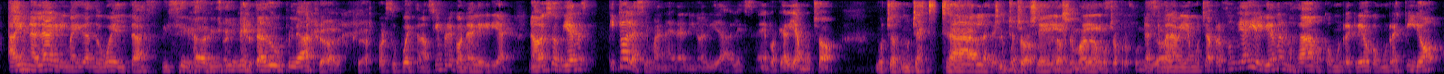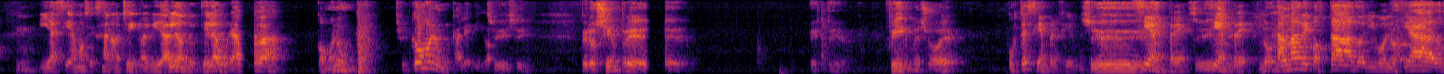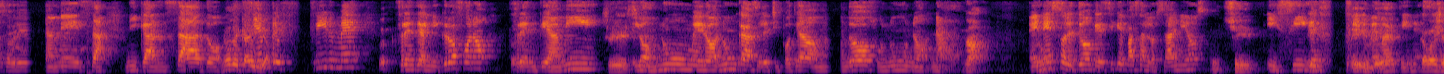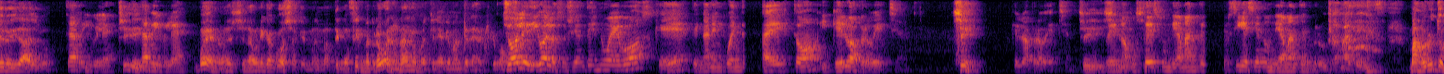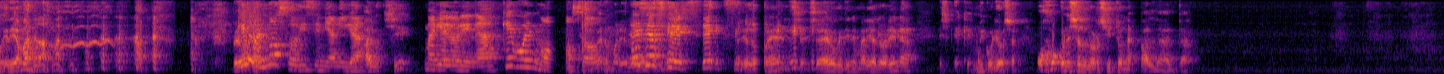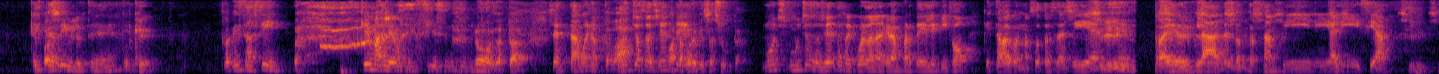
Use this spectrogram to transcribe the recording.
Hay una lágrima ahí dando vueltas, dice Gaby, en esta dupla. Claro, claro. Por supuesto, no, siempre con alegría. No, esos viernes y toda la semana eran inolvidables, ¿eh? porque había mucho, muchos, muchas charlas de muchos oyentes. La semana mucha profundidad. La semana había mucha profundidad y el viernes nos dábamos como un recreo, como un respiro mm. y hacíamos esa noche inolvidable donde usted laburaba como nunca. como nunca, le digo. Sí, sí. Pero siempre eh, este, firme yo, ¿eh? Usted siempre firme. Sí. Siempre, siempre. Jamás de costado, ni volteado sobre la mesa, ni cansado. No Siempre firme frente al micrófono, frente a mí, los números, nunca se le chispoteaba un 2, un 1, nada. En eso le tengo que decir que pasan los años y sigue firme, Martínez. Caballero Hidalgo. Terrible, terrible. Bueno, es la única cosa que me mantengo firme, pero bueno, en algo me tenía que mantener. Yo le digo a los oyentes nuevos que tengan en cuenta esto y que lo aprovechen. Sí. Que lo aprovechen. Sí, usted es un diamante sigue siendo un diamante en bruto, Martínez. Más bruto que diamante. qué buen mozo, dice mi amiga. ¿Sí? María Lorena, qué buen mozo. Bueno, María Lorena. Ese es sexy. María Lorena, si, hay algo que tiene María Lorena, es, que es muy curiosa. Ojo con ese dolorcito en la espalda alta. Es terrible usted, ¿eh? ¿Por qué? Porque es así. ¿Qué más le va a decir? No, ya está. Ya está. Bueno, muchos oyentes. que se asusta. muchos oyentes recuerdan a gran parte del equipo que estaba con nosotros allí en, Radio del Plata, el doctor Zampini, Alicia.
